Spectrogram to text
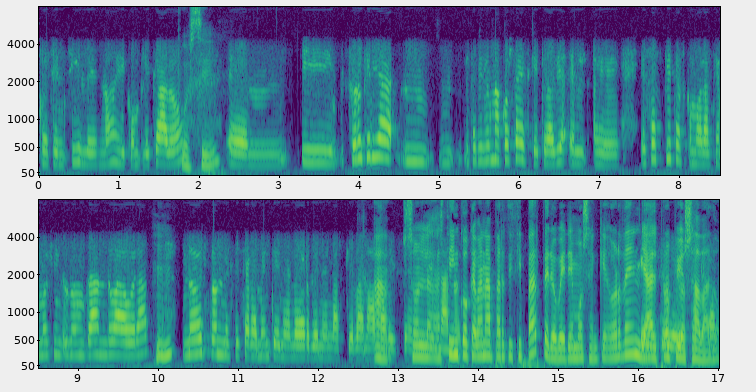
pues sensible ¿no? y complicado. Pues sí. Eh, y solo quería mm, decir una cosa, es que todavía el, eh, esas piezas como las que hemos ido nombrando ahora no están necesaramente en el orden en las que van a ah, aparecer. Son las cinco que van a participar, pero veremos en qué orden ya el propio sábado.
